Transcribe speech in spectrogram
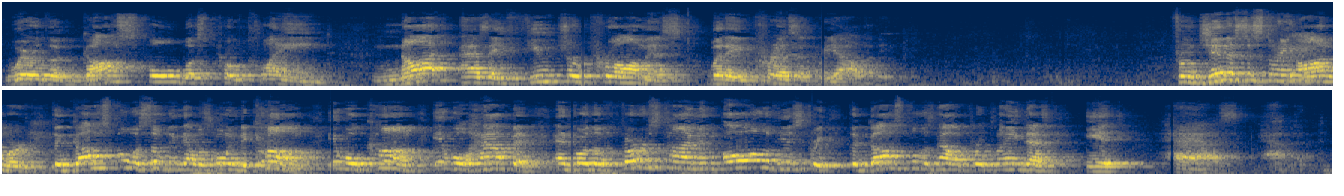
where the gospel was proclaimed not as a future promise, but a present reality. From Genesis 3 onward, the gospel was something that was going to come. It will come. It will happen. And for the first time in all of history, the gospel is now proclaimed as it has happened.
